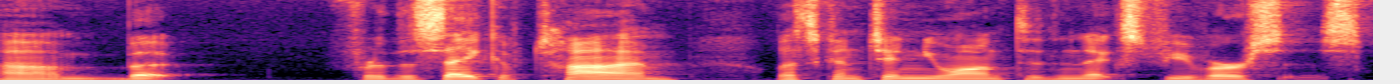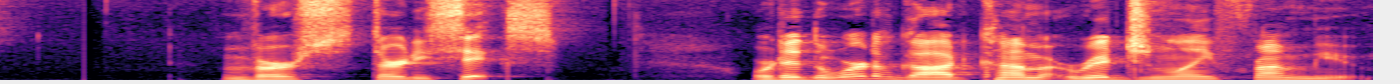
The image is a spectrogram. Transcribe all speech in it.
um, but for the sake of time, let's continue on to the next few verses. Verse 36 Or did the word of God come originally from you?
